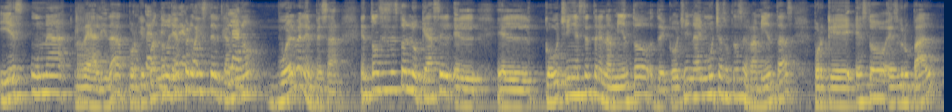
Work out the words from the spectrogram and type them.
Y es una realidad, porque cuando ya perdiste el camino, vuelve a empezar. Entonces esto es lo que hace el, coaching, este entrenamiento de coaching. Hay muchas otras herramientas porque esto es grupal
